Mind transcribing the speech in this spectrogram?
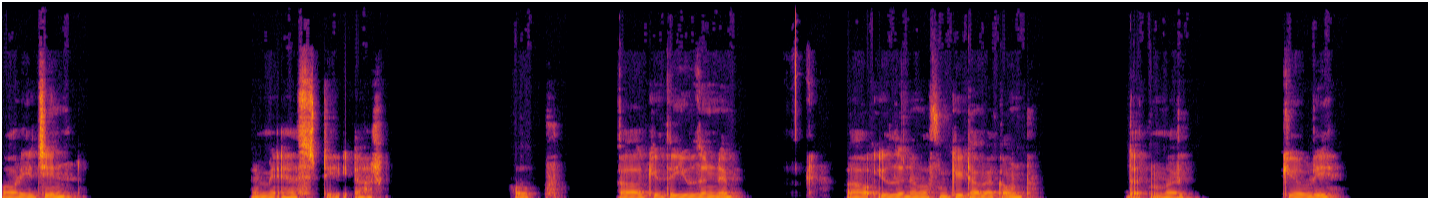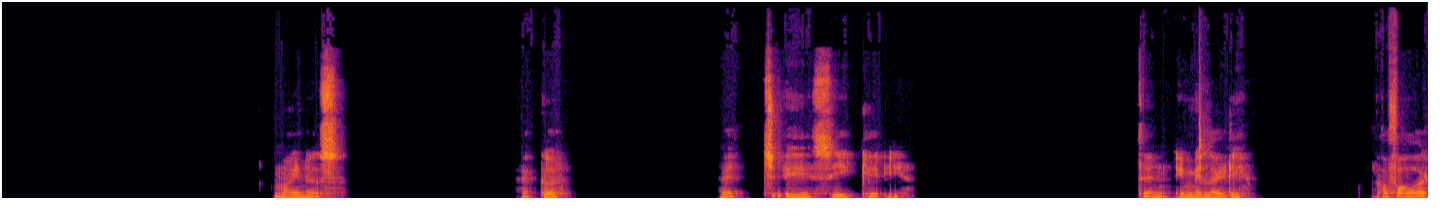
origin master hope uh, give the username. Uh, username of github account that mercury minus hacker H A C K E. Then email ID of our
